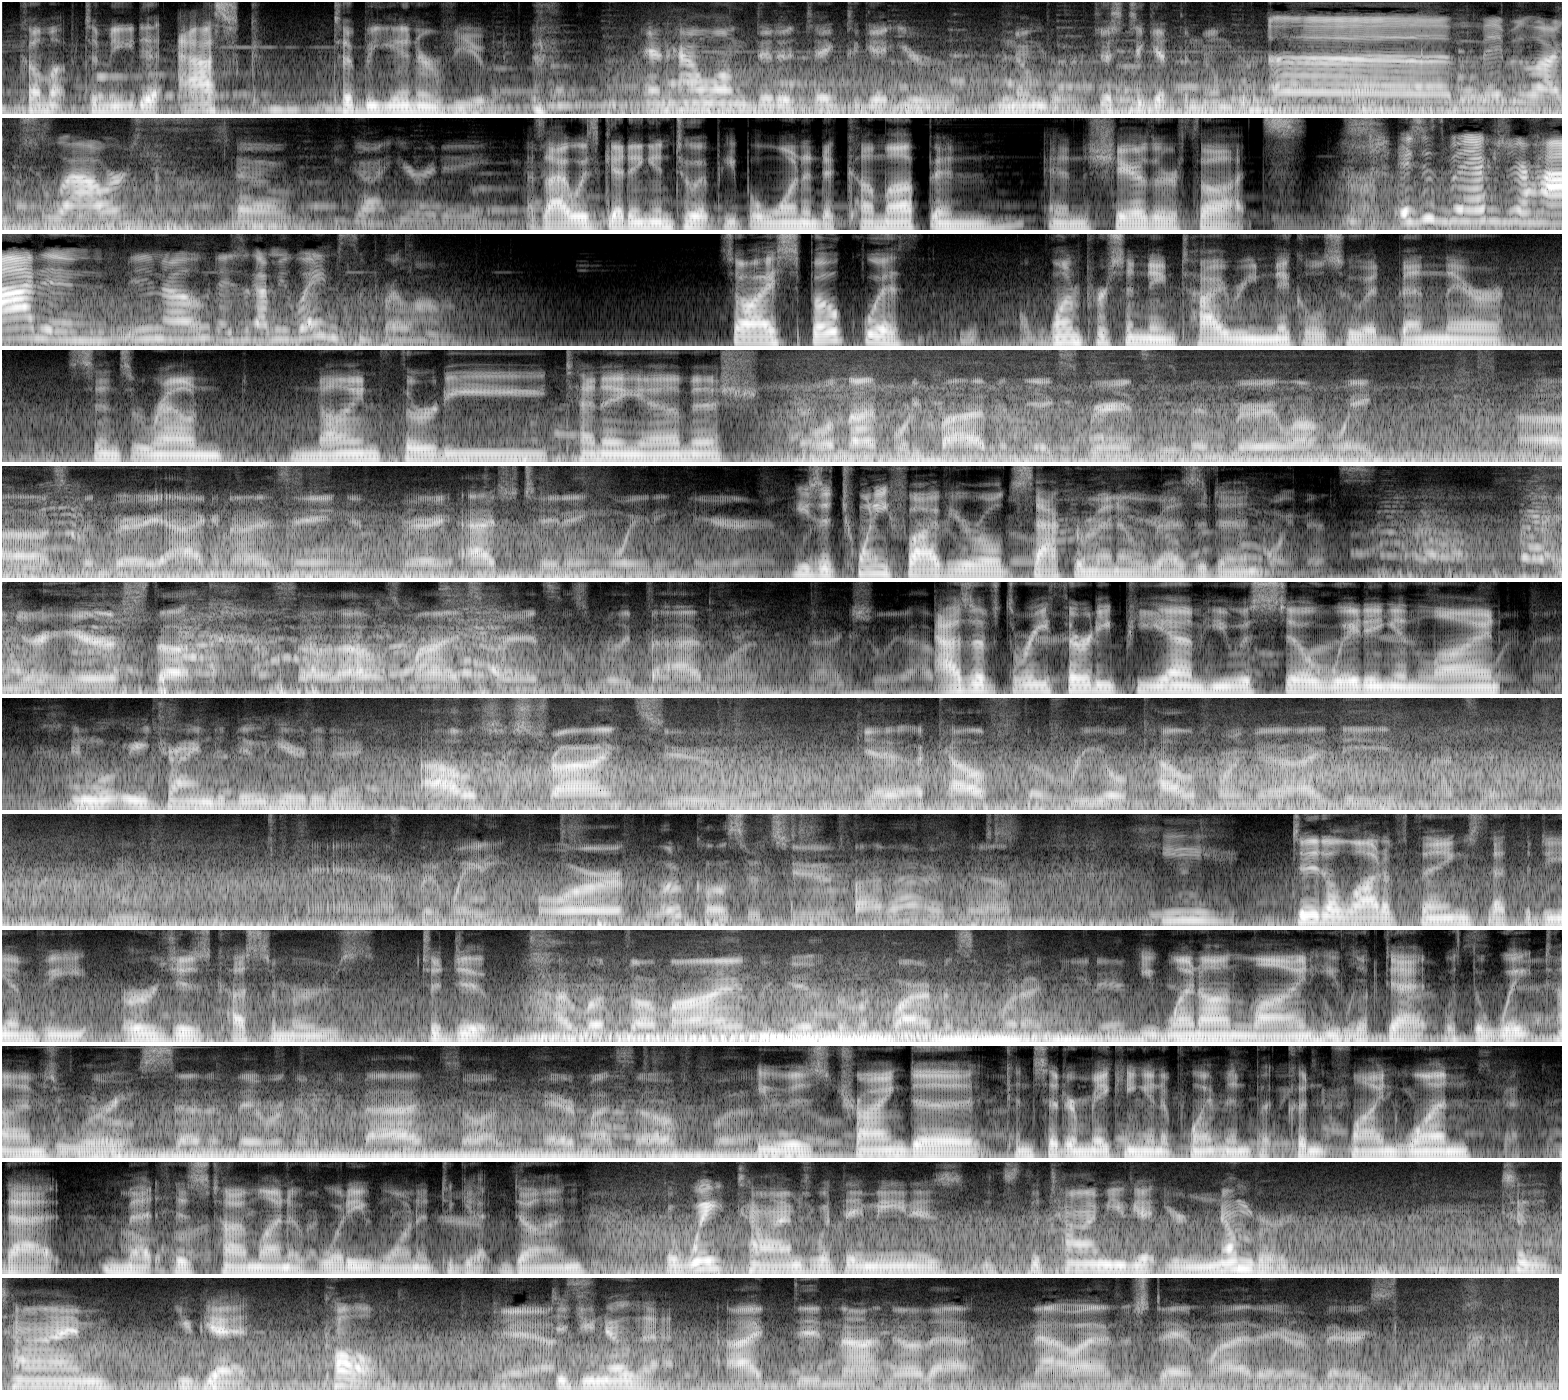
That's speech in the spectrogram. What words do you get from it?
come up to me to ask to be interviewed. and how long did it take to get your number, just to get the number? Uh, maybe like two hours. So you got here at 8. As I was getting into it, people wanted to come up and, and share their thoughts. It's just been extra hot and, you know, they just got me waiting super long. So I spoke with one person named Tyree Nichols who had been there since around 9:30, 10 a.m. ish. Well, 9:45, and the experience has been a very long wait. Uh, it's been very agonizing and very agitating waiting here. He's a 25-year-old Sacramento resident. And you're here stuck. So that was my experience. It was a really bad one, actually. As of 3:30 p.m., he was still waiting in line. And what were you trying to do here today? I was just trying to get a Calif- the real California ID. That's it. Hmm. And I've been waiting for a little closer to five hours now. He did a lot of things that the DMV urges customers to do. I looked online to get the requirements of what I needed. He went online, he looked at what the wait times were. Those said that they were going to be bad, so I prepared myself. But He was trying to consider making an appointment but couldn't find one that met his timeline of what he wanted to get done. The wait times, what they mean is it's the time you get your number to the time you get called. yeah. Did you know that? I did not know that. Now I understand why they are very slow.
